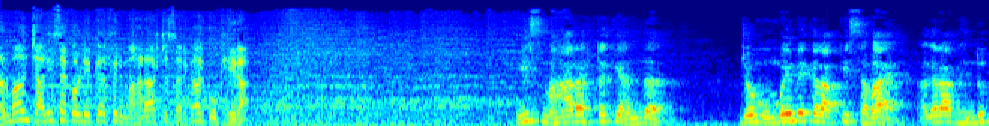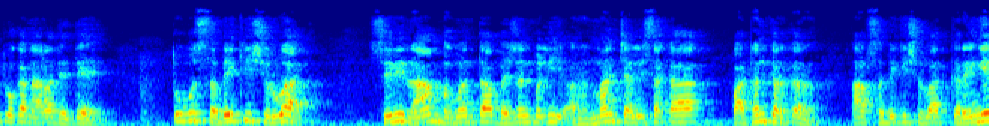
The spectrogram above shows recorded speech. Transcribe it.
हनुमान चालीसा को लेकर फिर महाराष्ट्र सरकार को घेरा। इस महाराष्ट्र के अंदर, जो मुंबई में कल आपकी सभा है, अगर आप हिंदुत्व का नारा देते हैं तो उस सभा की शुरुआत श्री राम भगवंता बजरंग बली और हनुमान चालीसा का पाठन कर कर आप सभी की शुरुआत करेंगे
